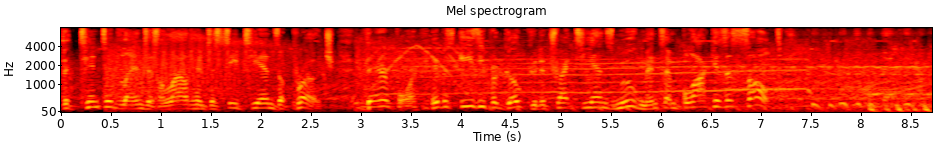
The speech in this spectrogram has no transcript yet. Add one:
The tinted lenses allowed him to see Tien's approach. Therefore, it was easy for Goku to track Tien's movements and block his assault.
